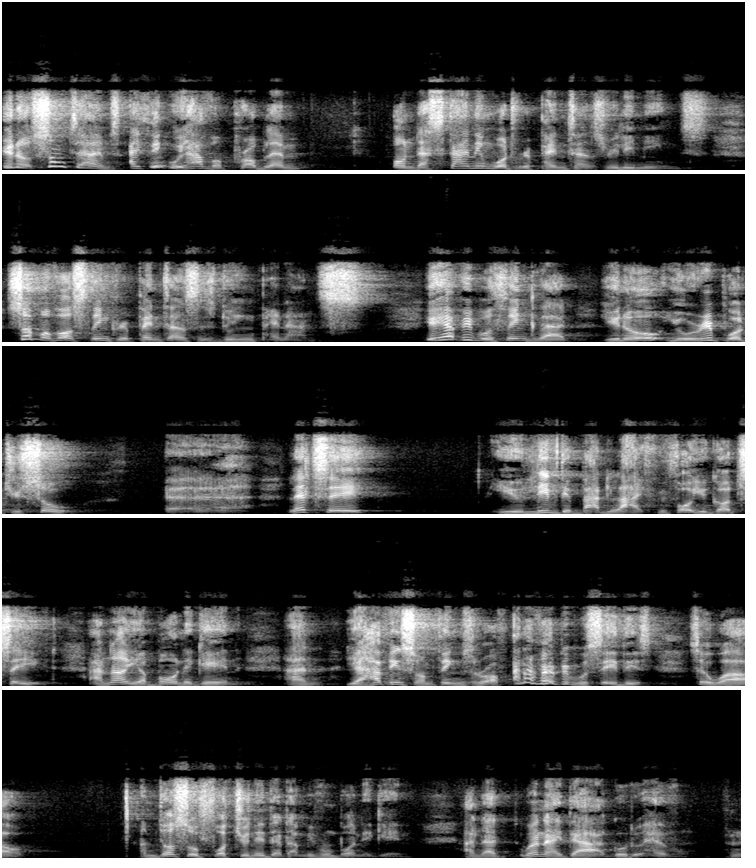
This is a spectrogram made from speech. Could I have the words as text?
You know, sometimes I think we have a problem understanding what repentance really means. Some of us think repentance is doing penance. You hear people think that, you know, you reap what you sow. Uh, let's say you lived a bad life before you got saved and now you're born again and you're having some things rough. And I've heard people say this say, wow, I'm just so fortunate that I'm even born again. And that when I die, I go to heaven. Hmm.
